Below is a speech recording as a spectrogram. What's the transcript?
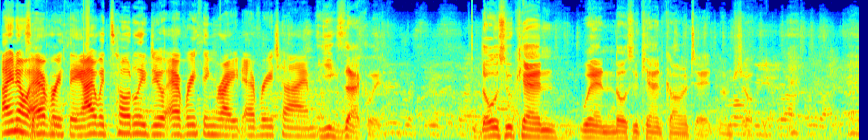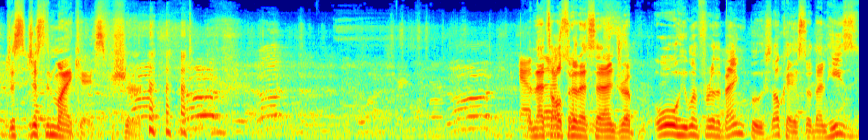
I know Exactly. everything. I would totally do everything right every time. Exactly. Those who can win, those who can't commentate. I'm joking. Just, just in my case, for sure. And that's also going to set Andrew up. Oh, he went for the bank boost. Okay, so then he's.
